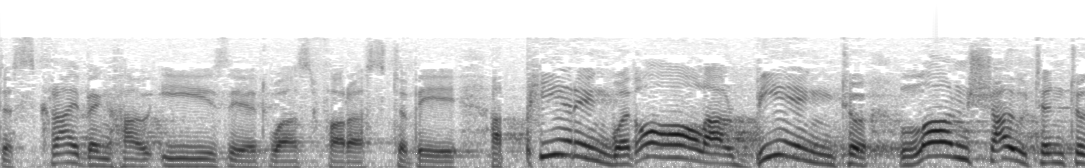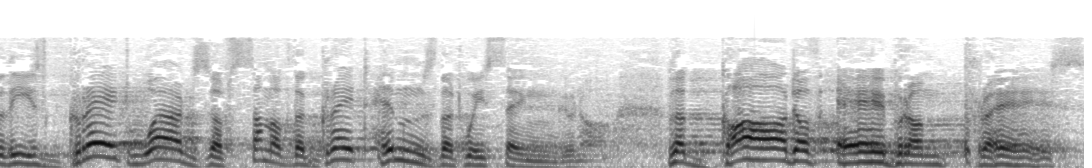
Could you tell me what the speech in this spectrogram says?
describing how easy it was for us to be appearing with all our being to launch out into these great words of some of the great hymns that we sing, you know. The God of Abram praise.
